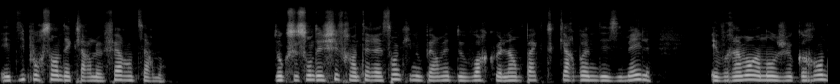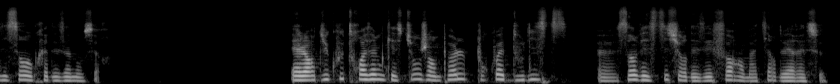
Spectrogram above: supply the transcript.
et 10% déclarent le faire entièrement. Donc ce sont des chiffres intéressants qui nous permettent de voir que l'impact carbone des emails est vraiment un enjeu grandissant auprès des annonceurs. Et alors du coup, troisième question, Jean-Paul, pourquoi Doolist euh, s'investit sur des efforts en matière de RSE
